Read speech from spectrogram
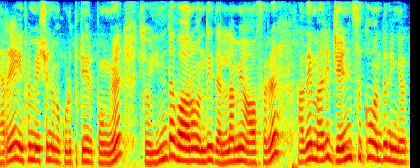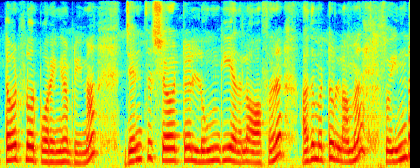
நிறைய இன்ஃபர்மேஷன் நம்ம கொடுத்துட்டே இருப்போங்க. ஸோ இந்த வாரம் வந்து இது எல்லாமே ஆஃபரு அதே மாதிரி ஜென்ஸுக்கும் வந்து நீங்கள் தேர்ட் ஃப்ளோர் போகிறீங்க அப்படின்னா ஜென்ஸு ஷர்ட்டு லுங்கி அதெல்லாம் ஆஃபர் அது மட்டும் இல்லாமல் ஸோ இந்த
